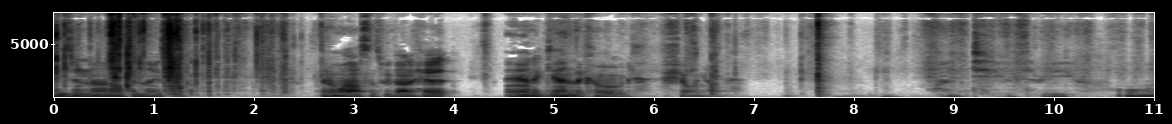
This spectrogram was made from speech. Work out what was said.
These are not open nicely. Been a while since we got a hit. And again, the code showing up. One, two, three, four.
